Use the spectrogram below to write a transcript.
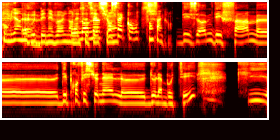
Combien avez-vous de bénévoles dans l'association On en a 150. 150. Des hommes, des femmes, des professionnels de la beauté qui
